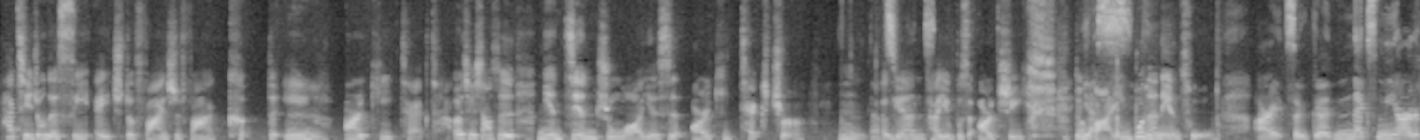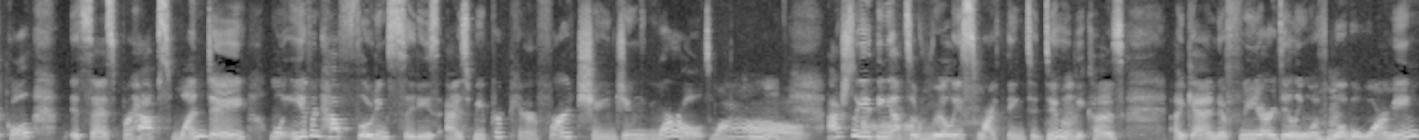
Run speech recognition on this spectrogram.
它其中的 c h 的发音是发可的音，architect，而且像是念建筑啊，也是 architecture。Mm, Again, right. 它也不是 Archie 的发音，不能念错。All right, so good. Next in the article, it says perhaps one day we'll even have floating cities as we prepare for a changing world. Wow. Hmm. Actually, I think that's a really smart thing to do mm -hmm. because again, if we are dealing with mm -hmm. global warming,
